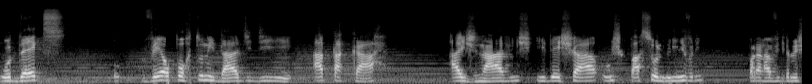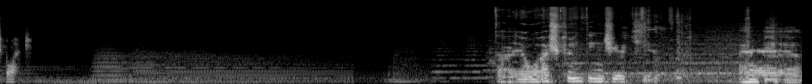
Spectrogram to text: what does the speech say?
o Dex vê a oportunidade de atacar as naves e deixar o espaço livre para a nave de transporte. Tá, eu acho que eu entendi aqui. É...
